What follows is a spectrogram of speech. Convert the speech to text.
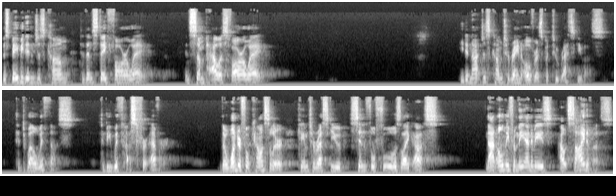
This baby didn't just come to then stay far away in some palace far away. He did not just come to reign over us, but to rescue us, to dwell with us to be with us forever. The wonderful counselor came to rescue sinful fools like us, not only from the enemies outside of us,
